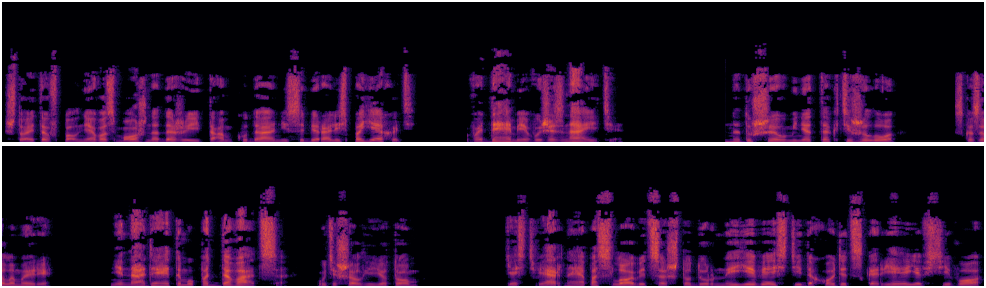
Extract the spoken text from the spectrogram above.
что это вполне возможно даже и там, куда они собирались поехать. В Эдеме, вы же знаете. — На душе у меня так тяжело, — сказала Мэри. — Не надо этому поддаваться, — утешал ее Том. Есть верная пословица, что дурные вести доходят скорее всего,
